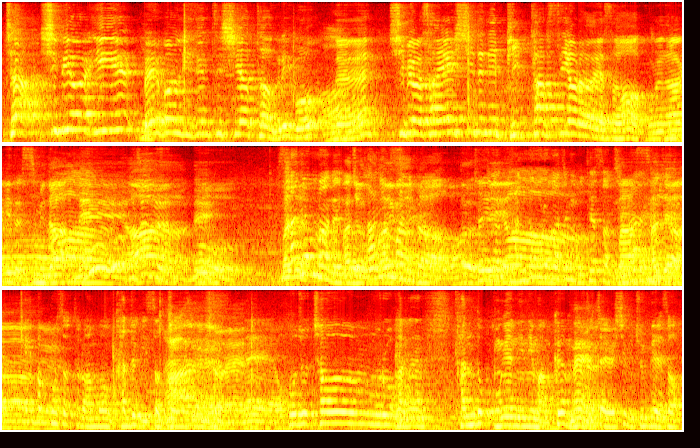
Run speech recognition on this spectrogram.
자 12월 2일 멜번 Regent Theatre 그리고 네, 12월 4일 시드니 Big Top Theatre에서 공연을 하게 됐습니다. 네, 아, 호주는 네. 또 4년 만에 맞아, 또 4년 만에 맞습니다. 또 저희가 네. 단독으로 가진 못했었지만 맞습니다. K-pop 네. 콘서트로 한번 간 적이 있었죠. 아, 그렇죠. 네. 네, 호주 처음으로 가는 단독 공연이니만큼 네. 진짜 열심히 준비해서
